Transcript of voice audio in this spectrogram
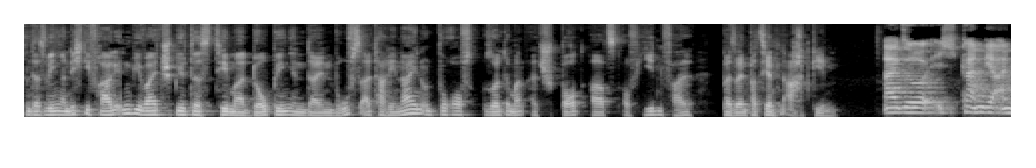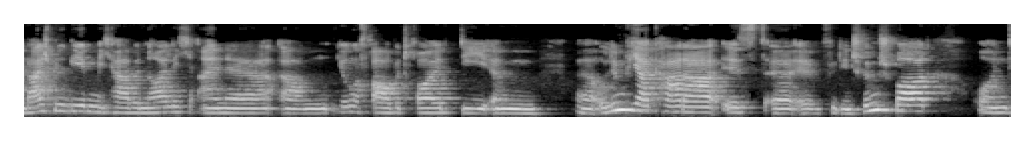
Und deswegen an dich die Frage, inwieweit spielt das Thema Doping in deinen Berufsalltag hinein und worauf sollte man als Sportarzt auf jeden Fall bei seinen Patienten Acht geben? Also ich kann dir ein Beispiel geben. Ich habe neulich eine ähm, junge Frau betreut, die im äh, Olympiakader ist äh, für den Schwimmsport. Und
